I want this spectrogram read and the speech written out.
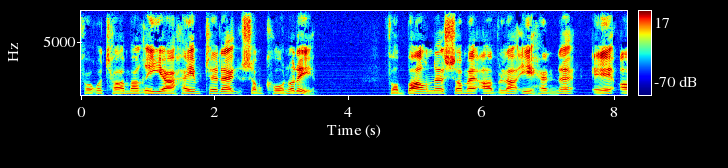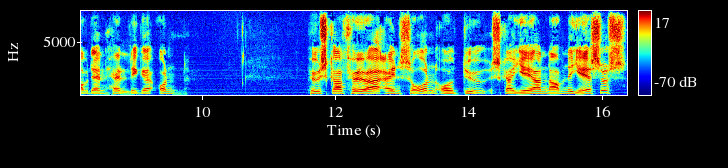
for å ta Maria hjem til deg som kona di, for barnet som er avla i henne, er av Den hellige ånd. Hun skal føde en sønn, og du skal gi ham navnet Jesus,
